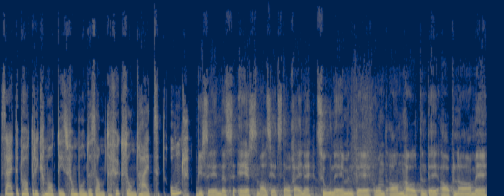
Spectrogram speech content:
sagt Patrick Mattis vom Bundesamt für Gesundheit. Und wir sehen, dass erstmals jetzt auch eine zunehmende und anhaltende Abnahme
